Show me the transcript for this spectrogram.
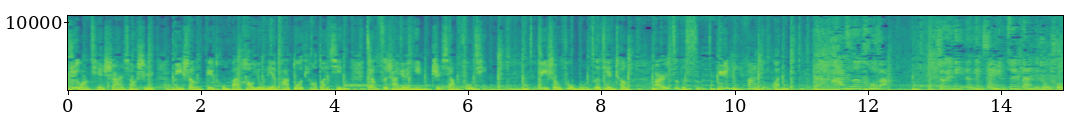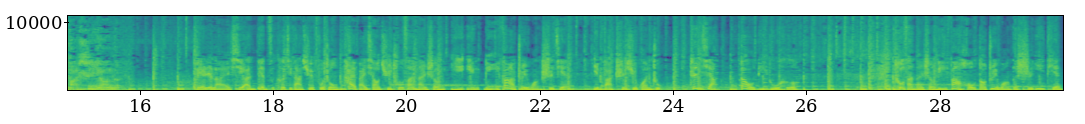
坠亡前十二小时，毕生给同班好友连发多条短信，将自杀原因指向父亲。毕生父母则坚称，儿子的死与理发有关。孩子的头发，小伟理的跟监狱罪犯那种头发是一样的。连日来，西安电子科技大学附中太白校区初三男生疑因理发坠亡事件引发持续关注，真相到底如何？初三男生理发后到坠亡的十一天，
